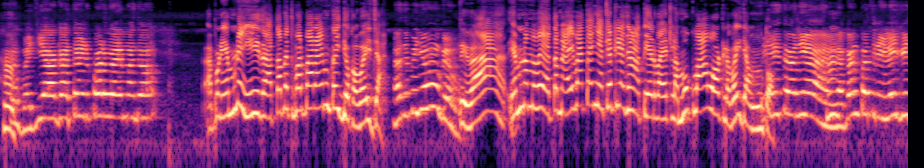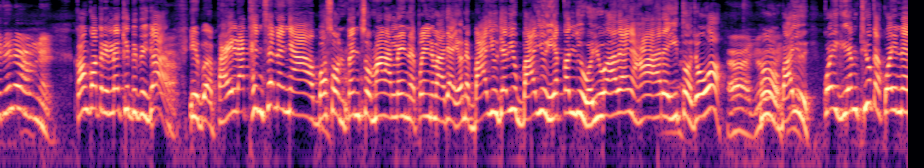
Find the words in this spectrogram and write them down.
તો ભજીયા આખા ત્રણ પડવા એમાં તો. આપણે એમ નહીં તમે ફરબારા એમ કહી દો કે વહી જા. તો વાહ એમનામાં ભાઈ તમે આવ્યા હતા અહીંયા કેટલા જણા તેડવા એટલા મૂકવા આવો એટલે વહી જાઉં હું તો. કંકોત્રી લઈ દીધી ને અમને. કંકોત્રી લખી દીધી જા. એ ભાઈડા થઈને છે ને અહીંયા બસો ને ત્રણસો માણા લઈને પૈણવા જાય. અને બાયું જેવી બાયું એકલ્યું વયું આવે અહીંયા હા હારે ઈ તો જોવો. હા બાયું. કોઈ એમ થયું કે કોઈને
